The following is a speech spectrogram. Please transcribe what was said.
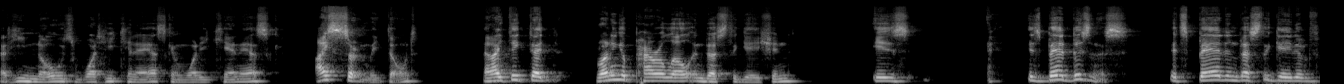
that he knows what he can ask and what he can't ask? I certainly don't. And I think that running a parallel investigation is is bad business. It's bad investigative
